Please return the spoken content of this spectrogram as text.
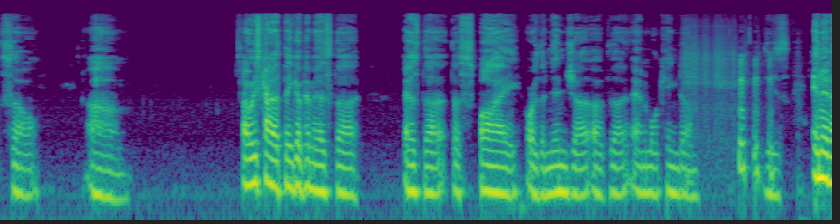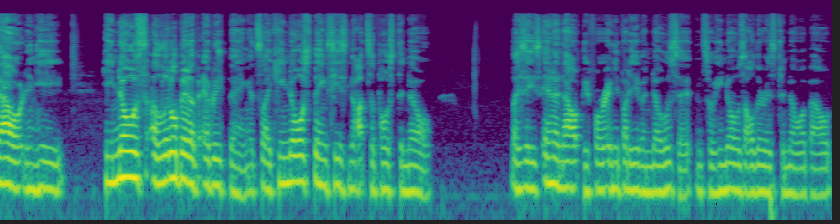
So um, I always kind of think of him as the as the the spy or the ninja of the animal kingdom. he's in and out, and he he knows a little bit of everything. It's like he knows things he's not supposed to know. Like he's in and out before anybody even knows it, and so he knows all there is to know about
